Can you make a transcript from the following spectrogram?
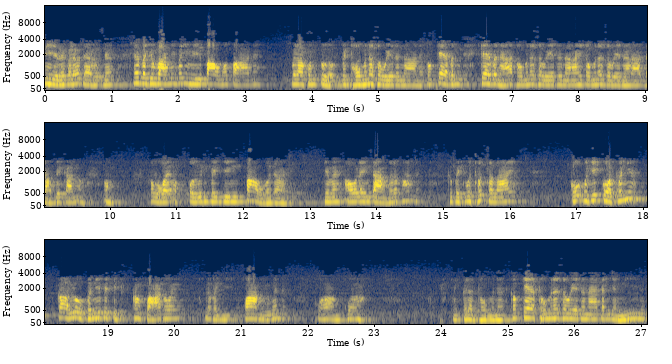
นี่อะไรก็แล้วแต่เถอะนะในปัจจุบันนี้เขายังมีเป้ามาปานะเวลาคนเกิดเป็นโทมนัสเวทนาเนี่ยเขาแก้ปัญแก้ปัญหาโทมนัสเวทนาให้โทมนัสเวทนาดับด้วยกันเอาเอเขาบอกว่าเอาปืนไปยิงเป้าก็ได้ใช่ไหมเอาอะไรต่างสารพัดคือเป็นวัตถุสลายโกบางทีโกรธคนเนี้ย ก็ลูกคนนี้ไปติดข้างฝาเขาไว้ แล้วก็ยิงคว้างอยู่งั้นคว้างคว้างนี่ก็จะโทมนัสเขาแก้โทมนัสเวทนากันอย่างนี้นะ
